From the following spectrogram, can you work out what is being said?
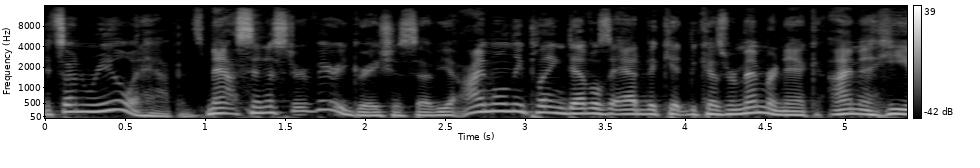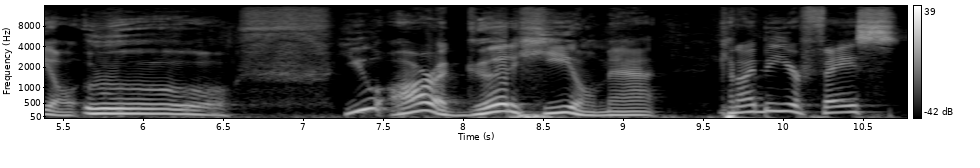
It's unreal what happens. Matt Sinister, very gracious of you. I'm only playing devil's advocate because remember, Nick, I'm a heel. Ooh, you are a good heel, Matt. Can I be your face?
